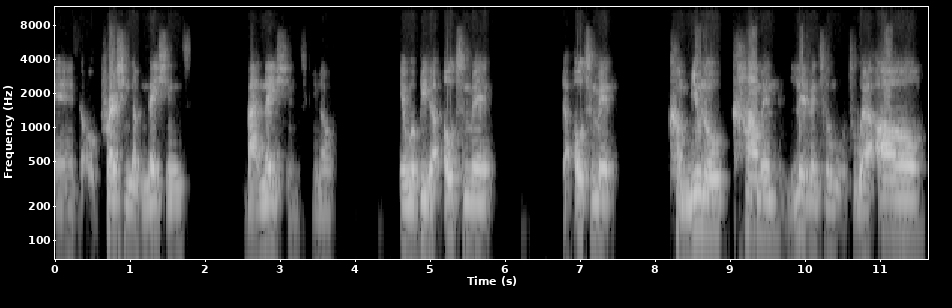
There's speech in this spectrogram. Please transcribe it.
and the oppression of nations by nations, you know. It will be the ultimate, the ultimate communal common living to, to where all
